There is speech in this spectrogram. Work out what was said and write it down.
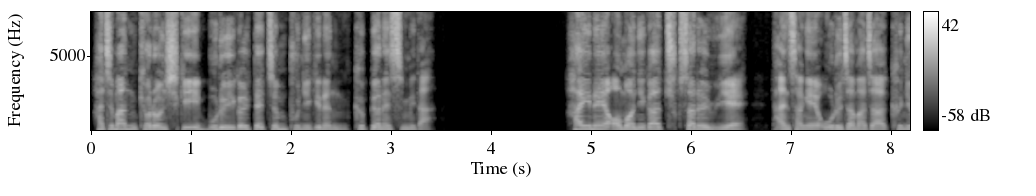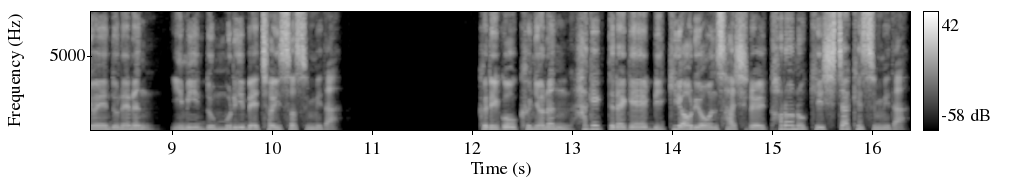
하지만 결혼식이 무르익을 때쯤 분위기는 급변했습니다. 하인의 어머니가 축사를 위해 단상에 오르자마자 그녀의 눈에는 이미 눈물이 맺혀 있었습니다. 그리고 그녀는 하객들에게 믿기 어려운 사실을 털어놓기 시작했습니다.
